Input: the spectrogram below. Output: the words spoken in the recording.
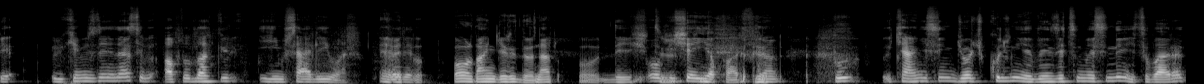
Bir ülkemizde nedense bir Abdullah Gül iyimserliği var. Evet. Öyle. Oradan geri döner. O değiştirir. O bir şey yapar falan. Bu kendisinin George Clooney'e benzetilmesinden itibaren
